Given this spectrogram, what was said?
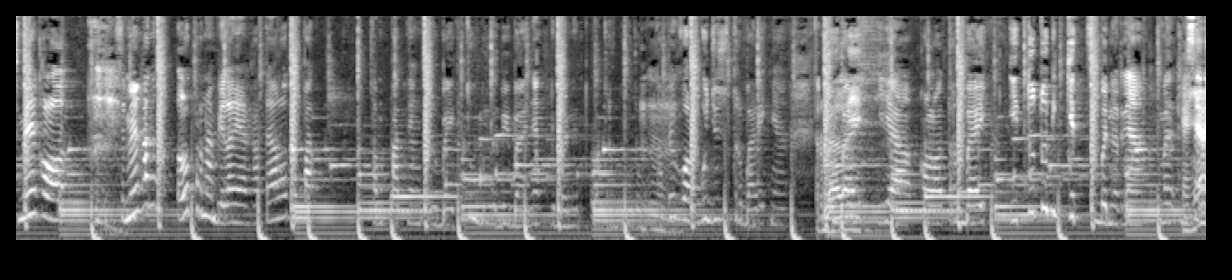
Sebenarnya kalau sebenarnya kan lo pernah bilang ya katanya lo tempat tempat yang terbaik itu lebih banyak dibanding tempat terburuk. Mm-mm. Tapi kalau gue justru terbaliknya. Terbalik. Terbaik- Iya, kalau terbaik itu tuh dikit sebenarnya. Kayaknya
